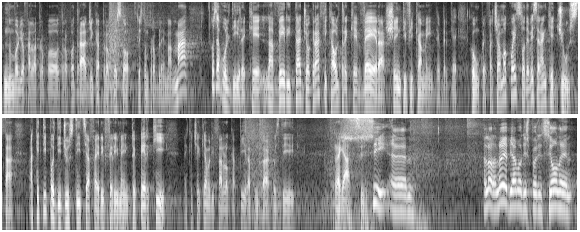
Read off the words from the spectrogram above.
non voglio farla troppo, troppo tragica, però questo, questo è un problema. Ma Cosa vuol dire? Che la verità geografica, oltre che vera scientificamente, perché comunque facciamo questo, deve essere anche giusta. A che tipo di giustizia fai riferimento e per chi? E che cerchiamo di farlo capire appunto a questi ragazzi. Sì, ehm, allora noi abbiamo a disposizione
